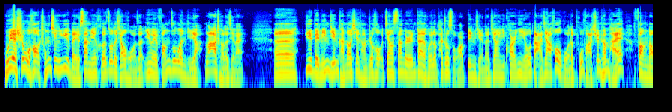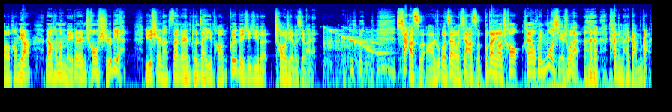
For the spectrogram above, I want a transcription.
五月十五号，重庆渝北三名合租的小伙子因为房租问题啊拉扯了起来。呃，渝北民警赶到现场之后，将三个人带回了派出所，并且呢将一块印有打架后果的普法宣传牌放到了旁边，让他们每个人抄十遍。于是呢，三个人蹲在一旁，规规矩矩地抄写了起来。下次啊，如果再有下次，不但要抄，还要会默写出来，看你们还敢不敢？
